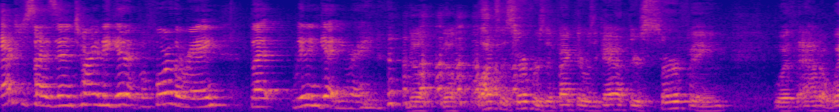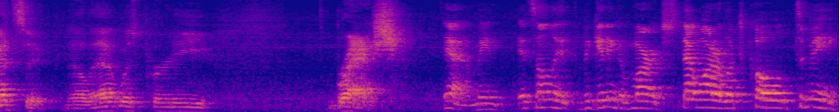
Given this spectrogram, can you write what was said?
exercise in, trying to get it before the rain, but we didn't get any rain. No, no, lots of surfers, in fact, there was a guy out there surfing without a wetsuit. Now, that was pretty brash. yeah, I mean, it's only at the beginning of March. That water looked cold to me.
